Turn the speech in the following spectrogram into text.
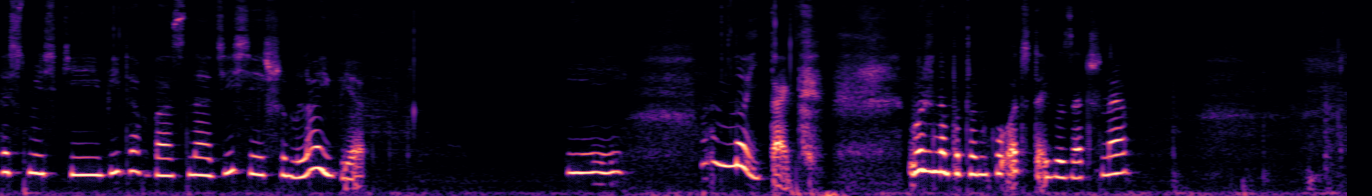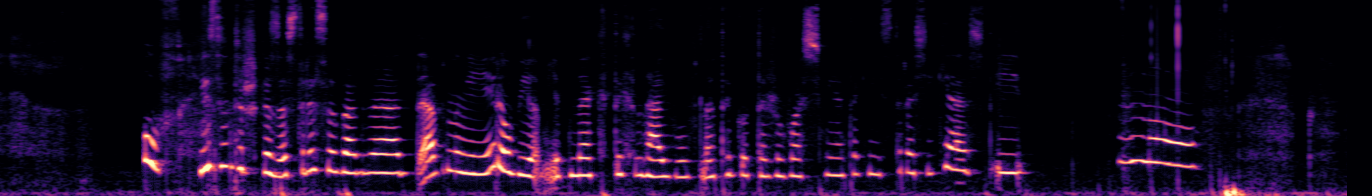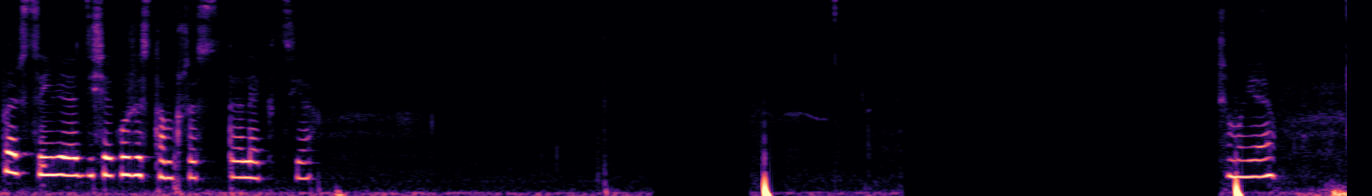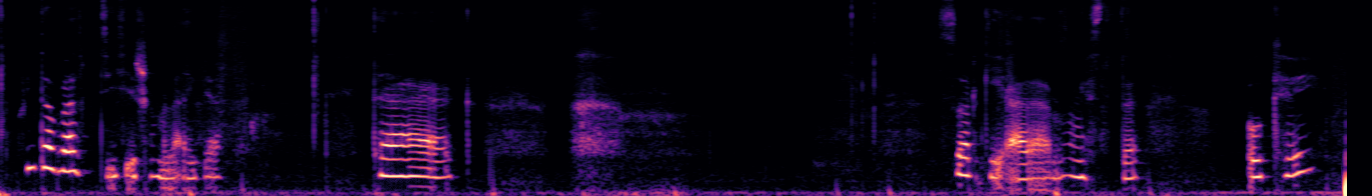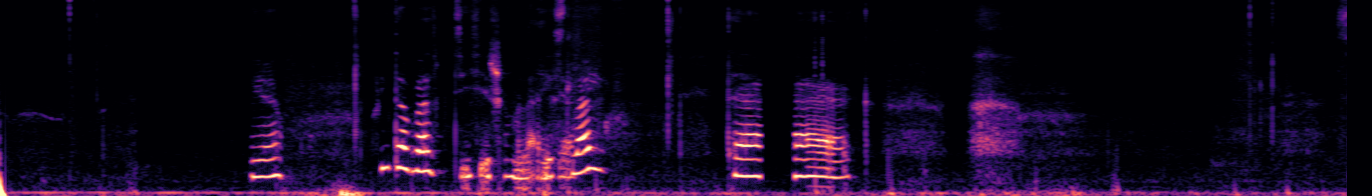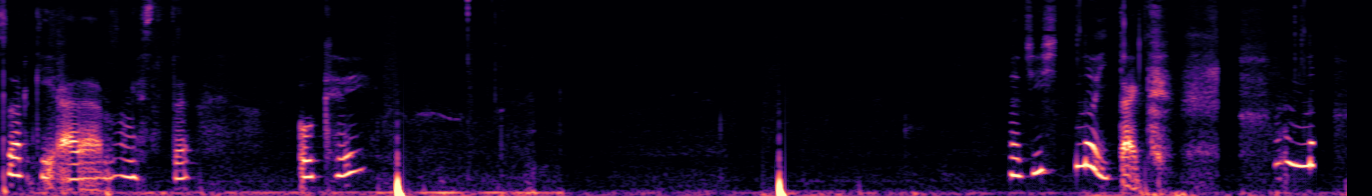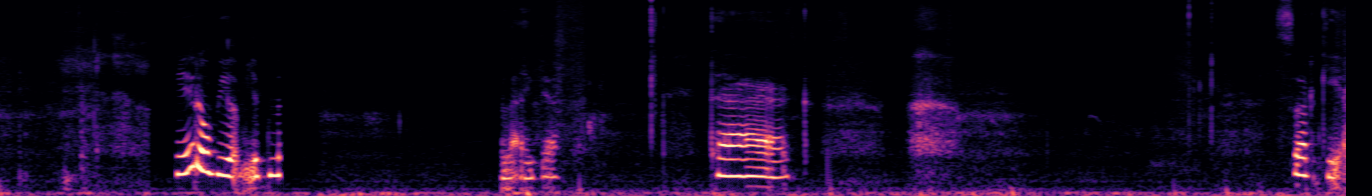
Cześć Miśki, witam Was na dzisiejszym live'ie. I no i tak. Może na początku od tego zacznę. Uff, jestem troszkę zestresowana. Dawno nie robiłam jednak tych live'ów, dlatego też właśnie taki stresik jest i no. Patrzcie, ile dzisiaj korzystam przez te lekcje. Moje. Witam Was w dzisiejszym live'ie. Tak. Sorki, ale niestety. Okej. Nie. Witam Was w dzisiejszym live. Jest live? Tak. Sorki, ale niestety. Okej. Na dziś? No i tak. No. Nie robiłam live. Tak. Sorki,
